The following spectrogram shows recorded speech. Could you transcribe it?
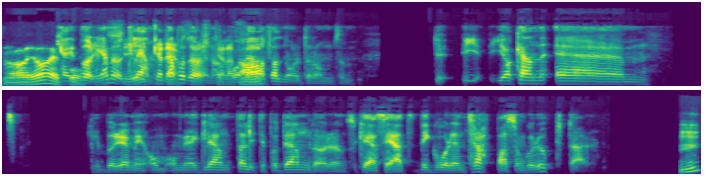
Ja, jag är kan ju på. börja med att glänta på dörrarna. i alla på fall. I alla fall några av dem som... Du, jag kan... kan jag börja med, om, om jag gläntar lite på den dörren så kan jag säga att det går en trappa som går upp där. Mm.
